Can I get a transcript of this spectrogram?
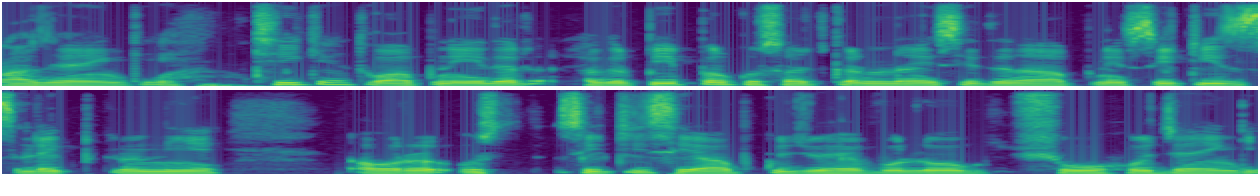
آ جائیں گے۔ ٹھیک ہے، تو آپ نے ادھر اگر پیپل کو سرچ کرنا ہے، اسی طرح آپ نے سٹیز سلیکٹ کرنی ہے۔ اور اس سٹی سے آپ کو جو ہے وہ لوگ شو ہو جائیں گے،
